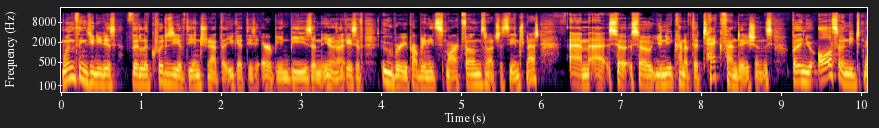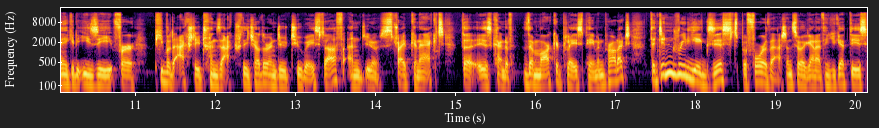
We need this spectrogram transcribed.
one of the things you need is the liquidity of the internet that you get these Airbnbs and you know in the case of Uber you probably need smartphones, not just the internet. Um, uh, so so you need kind of the tech foundations, but then you also need to make it easy for people to actually transact with each other and do two way stuff. And you know Stripe Connect that is kind of the marketplace payment product that didn't really exist before that. And so again, I think you get these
